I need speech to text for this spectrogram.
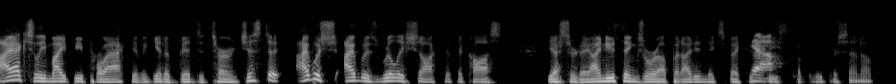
I actually might be proactive and get a bid to turn just to, I was, I was really shocked at the cost yesterday. I knew things were up, but I didn't expect it yeah. to be 70% up.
